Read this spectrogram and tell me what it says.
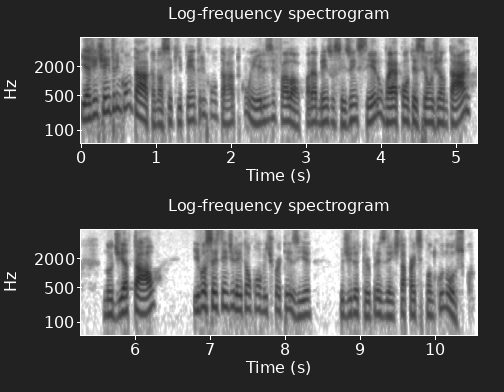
E a gente entra em contato, a nossa equipe entra em contato com eles e fala: ó, parabéns, vocês venceram, vai acontecer um jantar no dia tal, e vocês têm direito a um convite de cortesia do diretor-presidente estar participando conosco.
